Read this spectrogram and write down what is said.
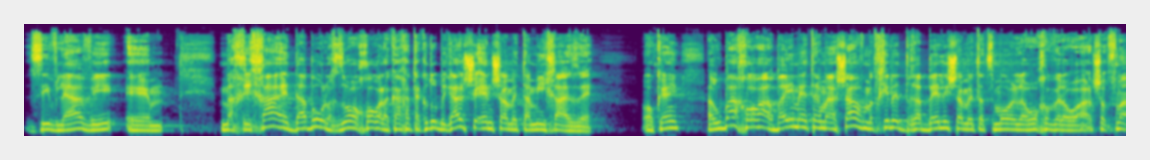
זיו להבי, אמ, מכריחה את דבור לחזור אחורה לקחת את הכדור בגלל שאין שם את המיכה הזה, אוקיי? הוא בא אחורה 40 מטר מהשער ומתחיל לדרבל לי שם את עצמו לרוחב ולרוחב. עכשיו, שמע,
